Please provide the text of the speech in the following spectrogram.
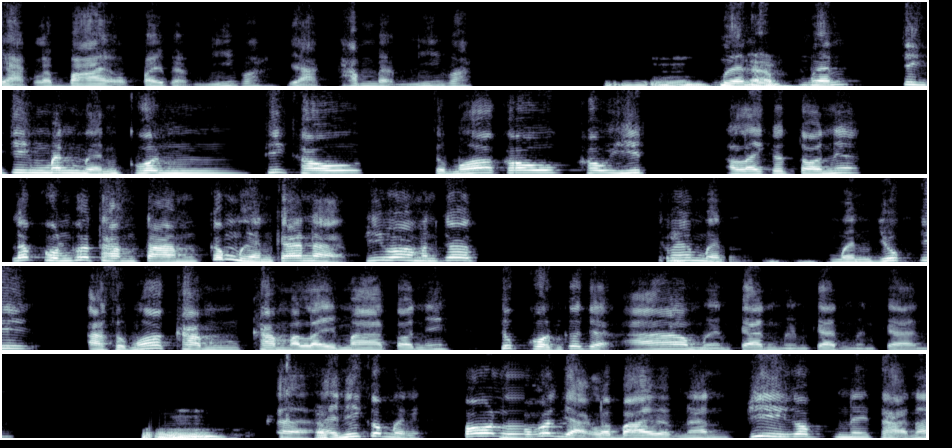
อยากระบายออกไปแบบนี้ว่ะอยากทำแบบนี้ว่ะอืมเหมือนครับเหมือนจริง ๆ มันเหมือนคนที่เขาสมมติว่าเขาเขาฮิตอะไรกันตอนเนี้ยแล้วคนก็ทำตามก็เหมือนกันอะ พี่ว่ามันก็ใช่ไหมเหมือนเหมือนยุคที่อะสมมติว่าคำคำอะไรมาตอนนี้ ทุกคนก็จะอ้าวเหมือนกันเหมือนกันเหมือนกันอืม เอ่ออันนี้ก็เหมือนเพราะเราก็อยากระบายแบบนั้น พี่ก็ในฐานะ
